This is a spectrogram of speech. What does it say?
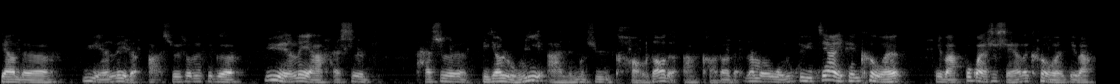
这样的预言类的啊，所以说呢，这个预言类啊，还是还是比较容易啊，能够去考到的啊，考到的。那么我们对于这样一篇课文，对吧？不管是怎样的课文，对吧？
